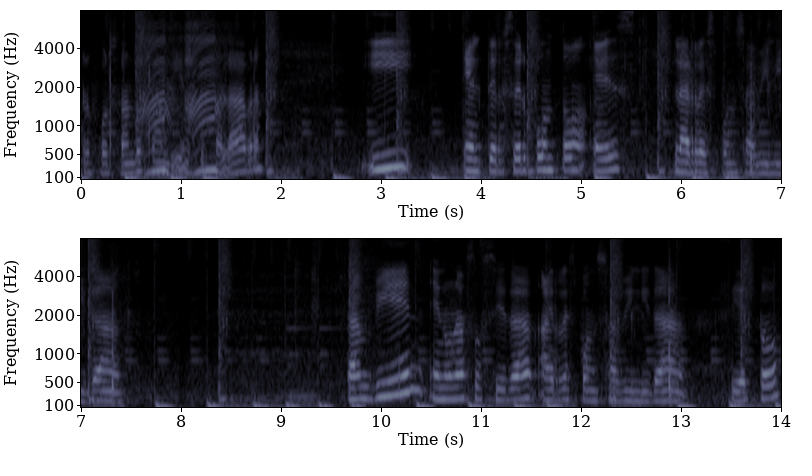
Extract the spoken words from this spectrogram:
reforzando también su palabra. Y el tercer punto es la responsabilidad. También en una sociedad hay responsabilidad, ¿cierto?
